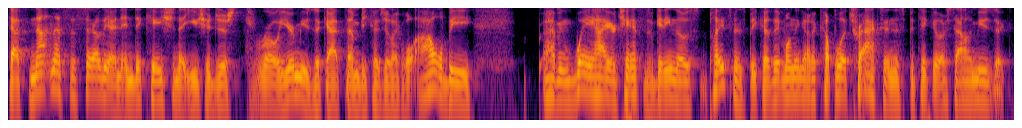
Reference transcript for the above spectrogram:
that's not necessarily an indication that you should just throw your music at them because you're like, well, I will be having way higher chances of getting those placements because they've only got a couple of tracks in this particular style of music.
